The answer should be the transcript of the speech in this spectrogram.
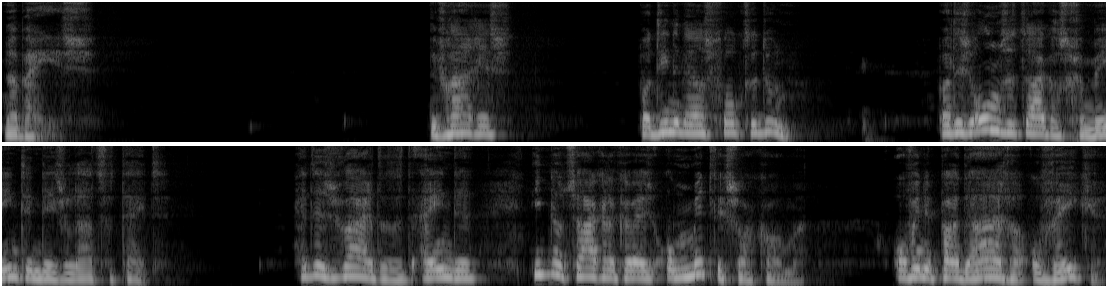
nabij is. De vraag is, wat dienen wij als volk te doen? Wat is onze taak als gemeente in deze laatste tijd? Het is waar dat het einde niet noodzakelijkerwijs onmiddellijk zal komen, of in een paar dagen of weken.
